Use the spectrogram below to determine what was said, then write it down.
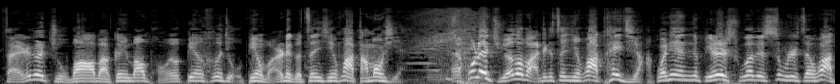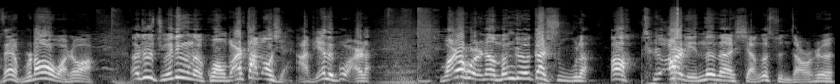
在这个酒吧吧，跟一帮朋友边喝酒边玩那个真心话大冒险。哎，后来觉得吧，这个真心话太假，关键那别人说的是不是真话，咱也不知道啊，是吧？啊，就决定呢，光玩大冒险啊，别的不玩了。玩会儿呢，门哥干输了啊！这个二林子呢想个损招是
